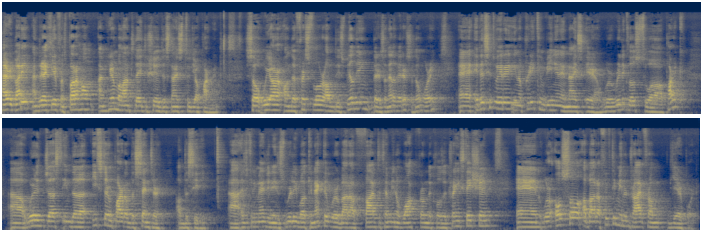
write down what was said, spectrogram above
Hi everybody, Andrea here from Spotahome. I'm here in Milan today to show you this nice studio apartment. So we are on the first floor of this building. There's an elevator, so don't worry. And it is situated in a pretty convenient and nice area. We're really close to a park. Uh, we're just in the eastern part of the center of the city. Uh, as you can imagine, it's really well connected. We're about a five to 10 minute walk from the closest train station. And we're also about a 15 minute drive from the airport.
